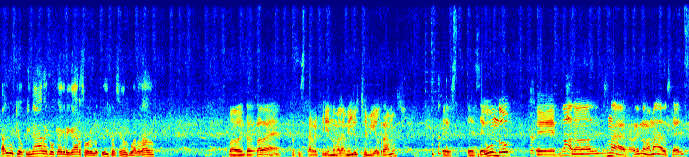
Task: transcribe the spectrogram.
algo que opinar, algo que agregar sobre lo que dijo el señor Guardado. Bueno, de entrada, creo que se está refiriéndome a mí. Yo soy Miguel Ramos. Este, segundo, eh, no, no, es una reverenda mamada. O sea, es,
